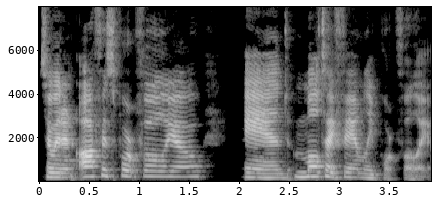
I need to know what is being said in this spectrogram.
So, in an office portfolio and multifamily portfolio.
